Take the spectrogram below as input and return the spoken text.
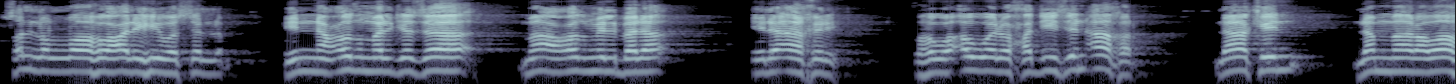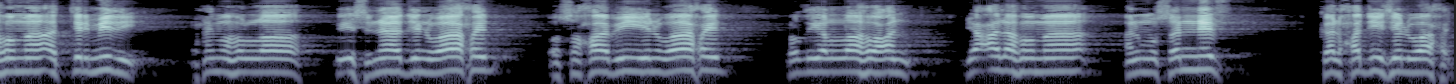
صلى الله عليه وسلم إن عظم الجزاء مع عظم البلاء إلى آخره. وهو أول حديث آخر. لكن لما رواهما الترمذي رحمه الله بإسناد واحد وصحابي واحد رضي الله عنه جعلهما المصنف كالحديث الواحد.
